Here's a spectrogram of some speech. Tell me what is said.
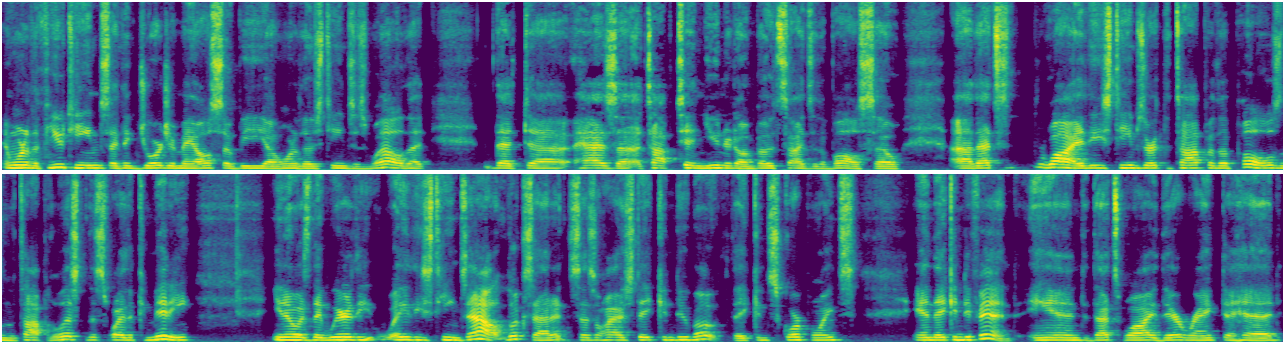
And one of the few teams, I think Georgia may also be uh, one of those teams as well that that uh, has a, a, top 10 unit on both sides of the ball. So uh, that's why these teams are at the top of the polls and the top of the list. This is why the committee, you know, as they wear the way these teams out, looks at it and says Ohio State can do both. They can score points and they can defend. And that's why they're ranked ahead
